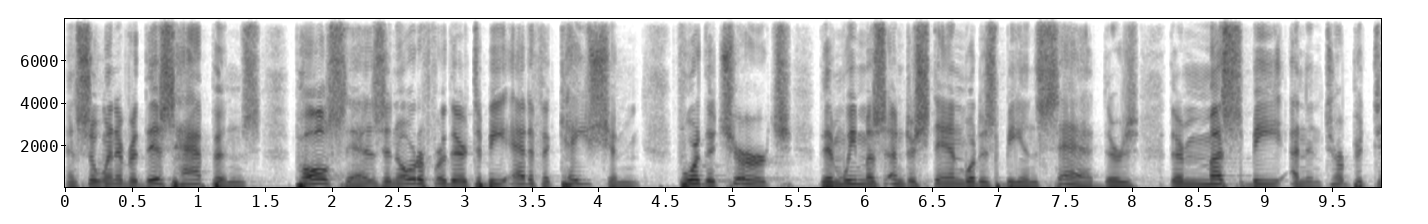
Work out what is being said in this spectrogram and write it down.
And so, whenever this happens, Paul says, in order for there to be edification for the church, then we must understand what is being said. There's, there must be an interpretation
